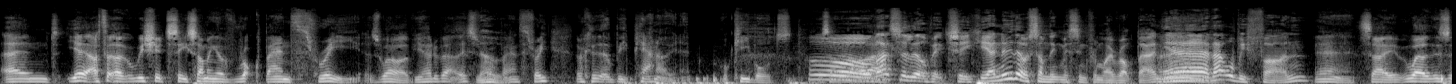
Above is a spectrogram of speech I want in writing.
and yeah, I thought we should see something of Rock Band Three as well. Have you heard about this? No. Rock Band Three. There'll be piano in it or keyboards. or Oh, something like that. that's a little bit cheeky. I knew there was something missing from my rock band. Ah. Yeah, that will be fun. Yeah. So, well, there's,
